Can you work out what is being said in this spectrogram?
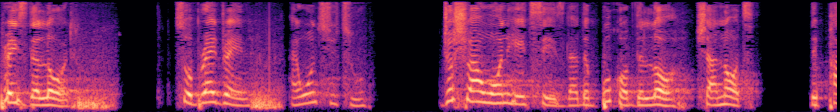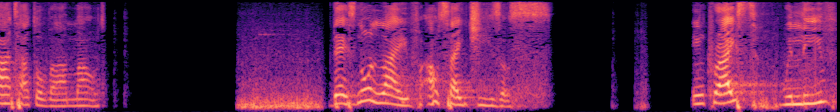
Praise the Lord. So, brethren, I want you to. Joshua 1 8 says that the book of the law shall not depart out of our mouth. There is no life outside Jesus. In Christ, we live.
